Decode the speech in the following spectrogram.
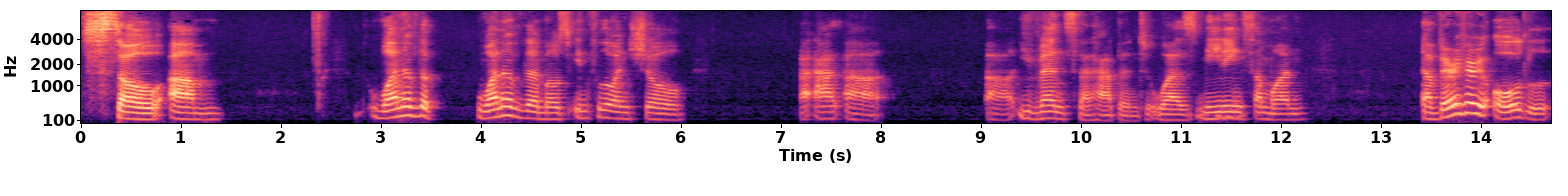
So um one of the one of the most influential uh, uh, uh, events that happened was meeting mm-hmm. someone, a very, very old,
